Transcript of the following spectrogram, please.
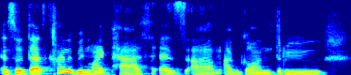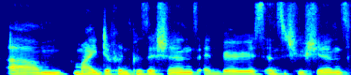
And so that's kind of been my path as um, I've gone through um, my different positions at various institutions.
